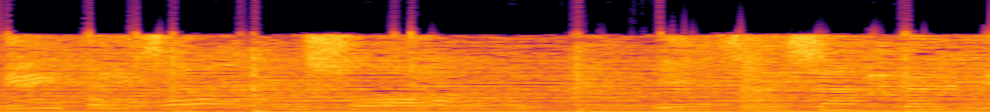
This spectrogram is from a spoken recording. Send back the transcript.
你会怎么说？一直想跟你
